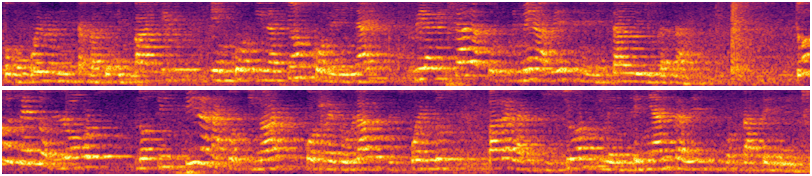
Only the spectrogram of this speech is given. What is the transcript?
como fueron en esta ocasión el parque, en coordinación con el INAI, realizada por primera vez en el estado de Yucatán. Todos estos logros nos inspiran a continuar con redoblados esfuerzos para la difusión y la enseñanza de este importante derecho.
